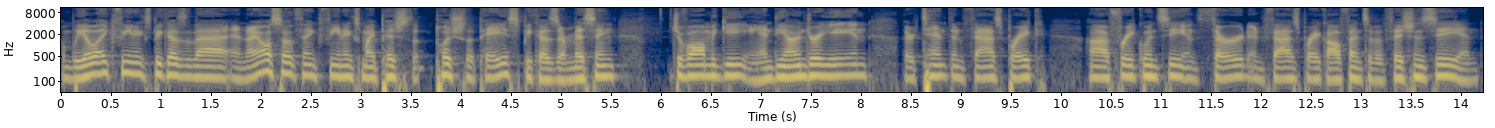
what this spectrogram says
um, we like Phoenix because of that, and I also think Phoenix might push the, push the pace because they're missing JaVale McGee and DeAndre Ayton. They're 10th in fast break uh, frequency and third in fast break offensive efficiency. And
